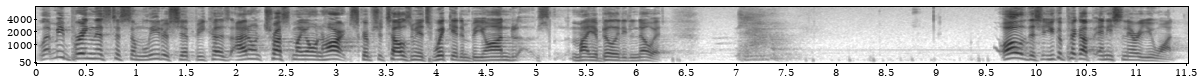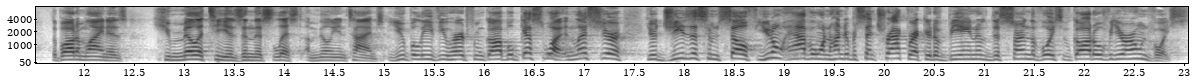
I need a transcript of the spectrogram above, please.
Let me bring this to some leadership because I don't trust my own heart. Scripture tells me it's wicked and beyond my ability to know it. All of this, you could pick up any scenario you want. The bottom line is humility is in this list a million times. You believe you heard from God? Well, guess what? Unless you're, you're Jesus himself, you don't have a 100% track record of being able to discern the voice of God over your own voice,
